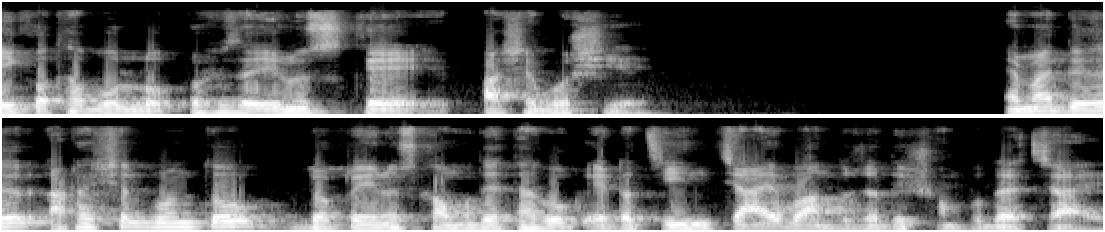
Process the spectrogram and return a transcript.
এই কথা বলল প্রফেসর ইউনুসকে পাশে বসিয়ে? মানে দুই হাজার আঠাশ সাল পর্যন্ত ডক্টর ইউনুস ক্ষমতায় থাকুক, এটা চীন চায় বা আন্তর্জাতিক সম্প্রদায় চায়।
